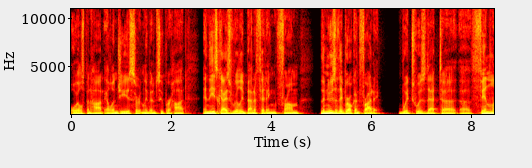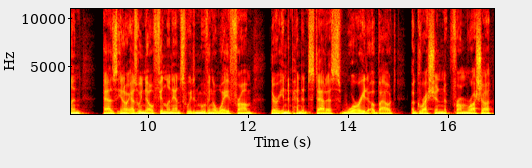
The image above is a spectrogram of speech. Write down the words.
oil's been hot, LNG has certainly been super hot. And these guys really benefiting from the news that they broke on Friday, which was that uh, uh Finland has, you know, as we know, Finland and Sweden moving away from their independent status, worried about aggression from Russia.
